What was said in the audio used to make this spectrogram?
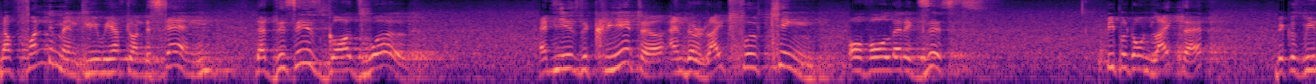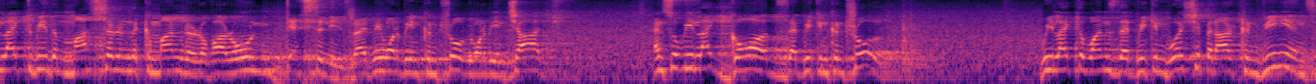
Now, fundamentally, we have to understand that this is God's world and he is the creator and the rightful king of all that exists. People don't like that because we like to be the master and the commander of our own destinies, right? We want to be in control, we want to be in charge. And so we like gods that we can control. We like the ones that we can worship at our convenience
